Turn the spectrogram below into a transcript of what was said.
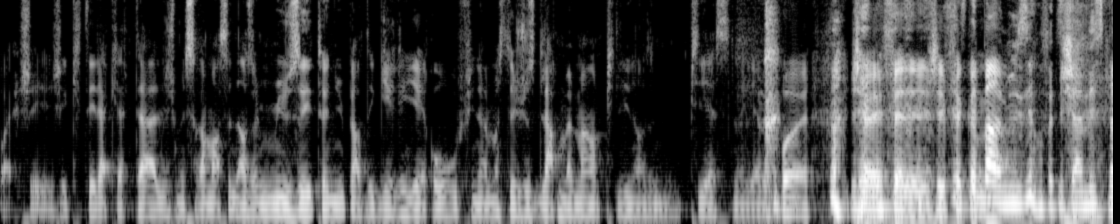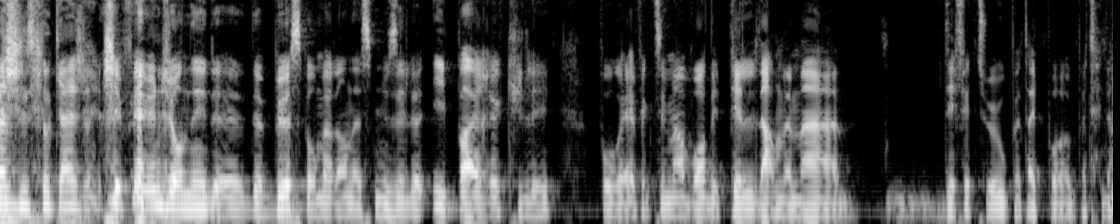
ouais, j'ai, j'ai quitté la capitale. Je me suis ramassé dans un musée tenu par des guerrieros. Finalement, c'était juste de l'armement empilé dans une pièce. là. Il y avait pas. euh, j'avais fait, j'ai fait C'était comme. pas un musée en fait, c'était un espace de stockage. J'ai fait une journée de, de bus pour me rendre à ce musée-là, hyper reculé, pour effectivement voir des piles d'armement défectueux ou peut-être pas, peut-être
